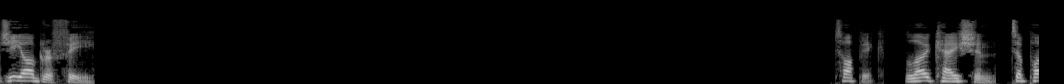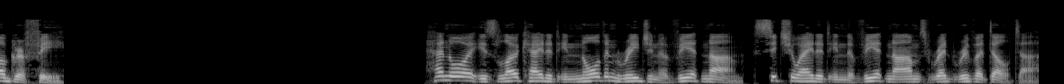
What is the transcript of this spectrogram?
Geography Topic: Location, topography. Hanoi is located in northern region of Vietnam, situated in the Vietnam's Red River Delta,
